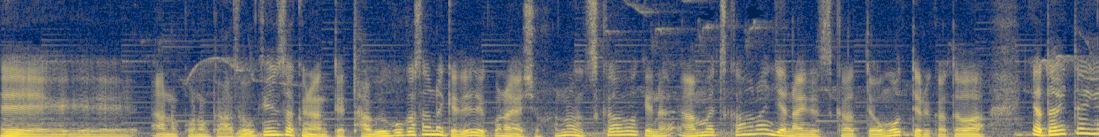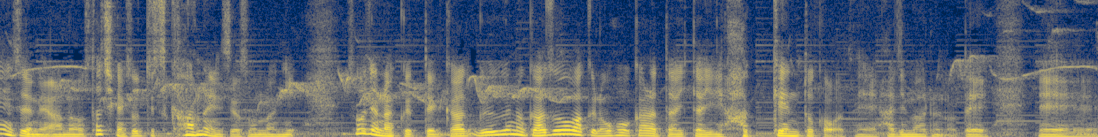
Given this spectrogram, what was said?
えー、あのこの画像検索なんてタブ動かさなきゃ出てこないでしょ。そんなの使うわけない、あんまり使わないんじゃないですかって思ってる方は、いや、大体ですよね。あの、確かにそっち使わないんですよ、そんなに。そうじゃなくて、Google の画像枠の方から大体発見とかはね、始まるので、え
